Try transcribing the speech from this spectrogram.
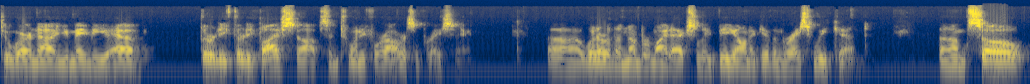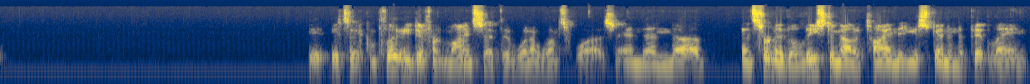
to where now you maybe you have 30, 35 stops in 24 hours of racing, uh, whatever the number might actually be on a given race weekend. Um, so it, it's a completely different mindset than what it once was. And then uh, and certainly the least amount of time that you spend in the pit lane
